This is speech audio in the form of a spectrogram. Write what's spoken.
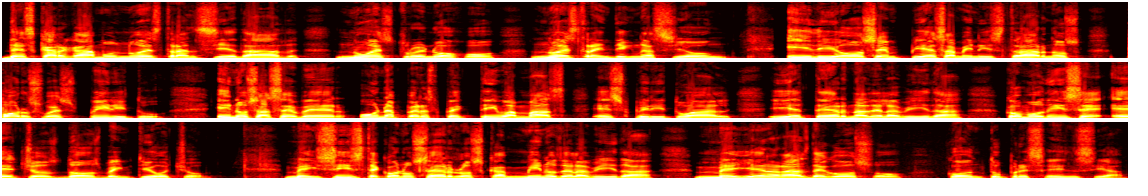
descargamos nuestra ansiedad, nuestro enojo, nuestra indignación, y Dios empieza a ministrarnos por su espíritu y nos hace ver una perspectiva más espiritual y eterna de la vida, como dice Hechos 2.28. Me hiciste conocer los caminos de la vida, me llenarás de gozo con tu presencia.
